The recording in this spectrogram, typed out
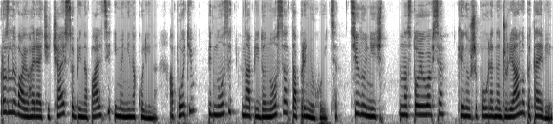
розливаю гарячий чай собі на пальці і мені на коліна, а потім підносить напій до носа та принюхується. Цілу ніч настоювався, кинувши погляд на Джуліану, питає він,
